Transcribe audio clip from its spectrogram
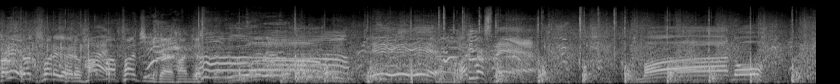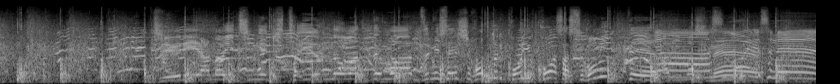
バックバックファレがやるハンマーパンチみたいな感じだったええええ。ありますね。まああのの一撃というのはでも安住選手本当にこういう怖さ凄みってありますね。すごいですね。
